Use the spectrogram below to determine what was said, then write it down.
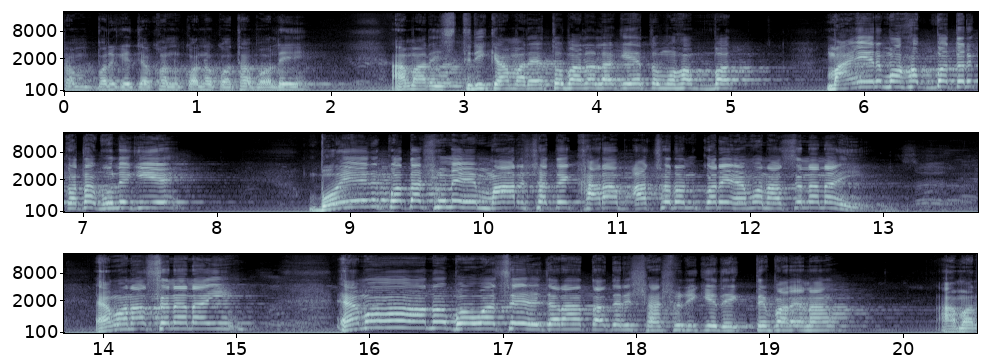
সম্পর্কে যখন কোনো কথা বলে আমার স্ত্রীকে আমার এত ভালো লাগে, এত মহব্বত। মায়ের মহব্বতের কথা ভুলে গিয়ে, বইয়ের কথা শুনে মার সাথে খারাপ আচরণ করে এমন আছে না নাই? এমন আছে না নাই? এমন বউ আছে যারা তাদের শাশুড়িকে দেখতে পারে না। আমার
